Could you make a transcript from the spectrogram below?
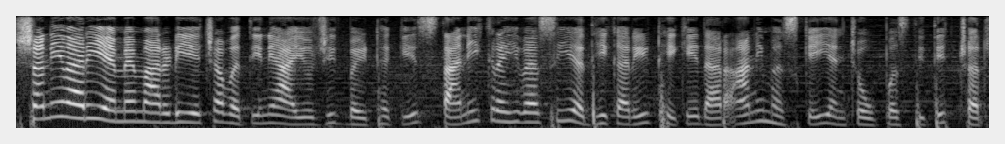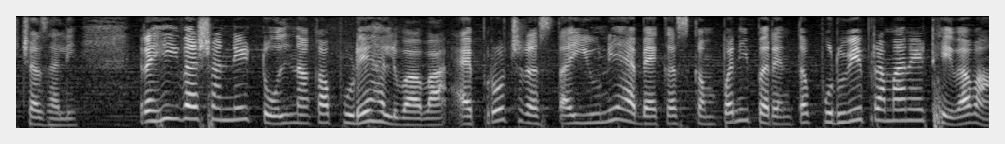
शनिवारी एम एम आर डी एच्या वतीने आयोजित बैठकीत स्थानिक रहिवासी अधिकारी ठेकेदार आणि म्हस्के यांच्या उपस्थितीत चर्चा झाली. रहिवाशांनी टोल नाका पुढे हलवावा ॲप्रोच रस्ता युनी ॲबॅकस कंपनीपर्यंत पूर्वीप्रमाणे ठेवावा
